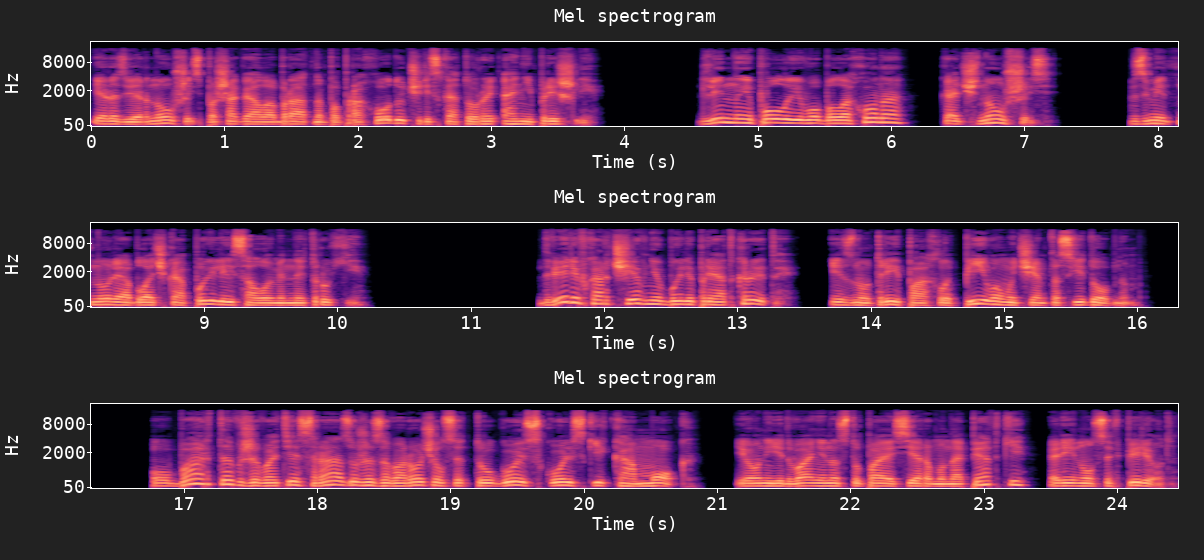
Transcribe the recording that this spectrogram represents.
и, развернувшись, пошагал обратно по проходу, через который они пришли. Длинные полы его балахона, качнувшись, взметнули облачка пыли и соломенной трухи. Двери в харчевню были приоткрыты, изнутри пахло пивом и чем-то съедобным. У Барта в животе сразу же заворочился тугой скользкий комок, и он, едва не наступая серому на пятки, ринулся вперед.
